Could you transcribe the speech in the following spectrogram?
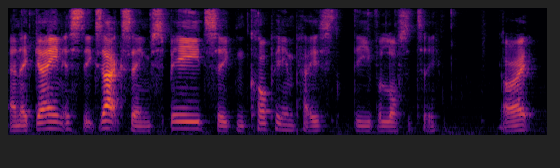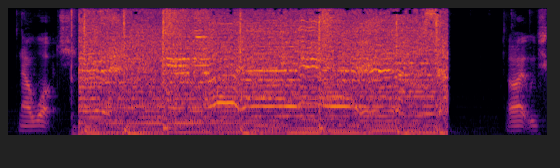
And again, it's the exact same speed, so you can copy and paste the velocity. All right, now watch. All right, we've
